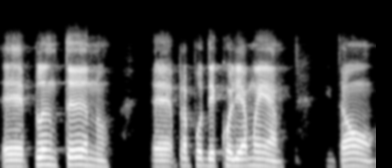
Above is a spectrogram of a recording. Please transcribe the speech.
é, plantando é, para poder colher amanhã. Então,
